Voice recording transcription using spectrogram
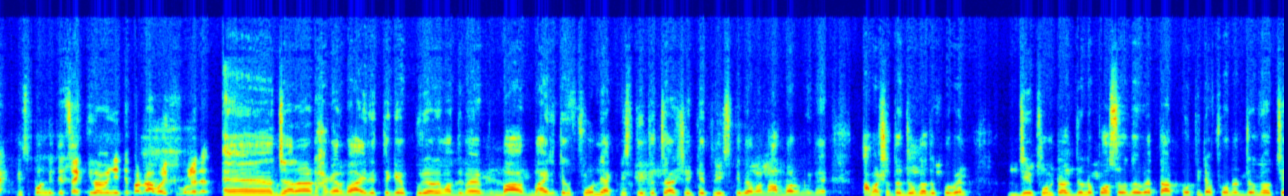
এক পিস ফোন নিতে চায়, কীভাবে নিতে পারবে? আবার একটু বলে দেন। যারা ঢাকার বাইরে থেকে কুরিয়ারের মাধ্যমে বা বাইরে থেকে ফোন এক পিস নিতে চায় সেক্ষেত্রে আমার নাম্বার অনুযায়ী আমার সাথে যোগাযোগ করবেন। যে ফোনটার জন্য পছন্দ হবে তার প্রতিটা ফোনের জন্য হচ্ছে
